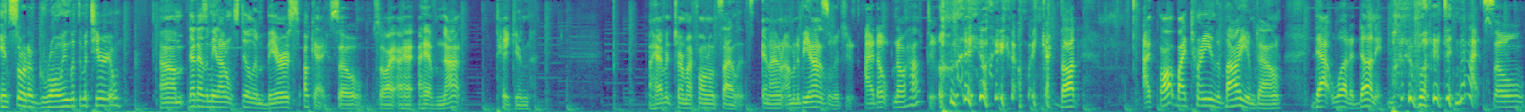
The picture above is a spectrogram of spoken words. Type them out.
and sort of growing with the material um, that doesn't mean i don't still embarrass okay so so i i, I have not taken I haven't turned my phone on silence, and I'm, I'm going to be honest with you. I don't know how to. like, like, I thought, I thought by turning the volume down, that would have done it, but, but it did not. So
